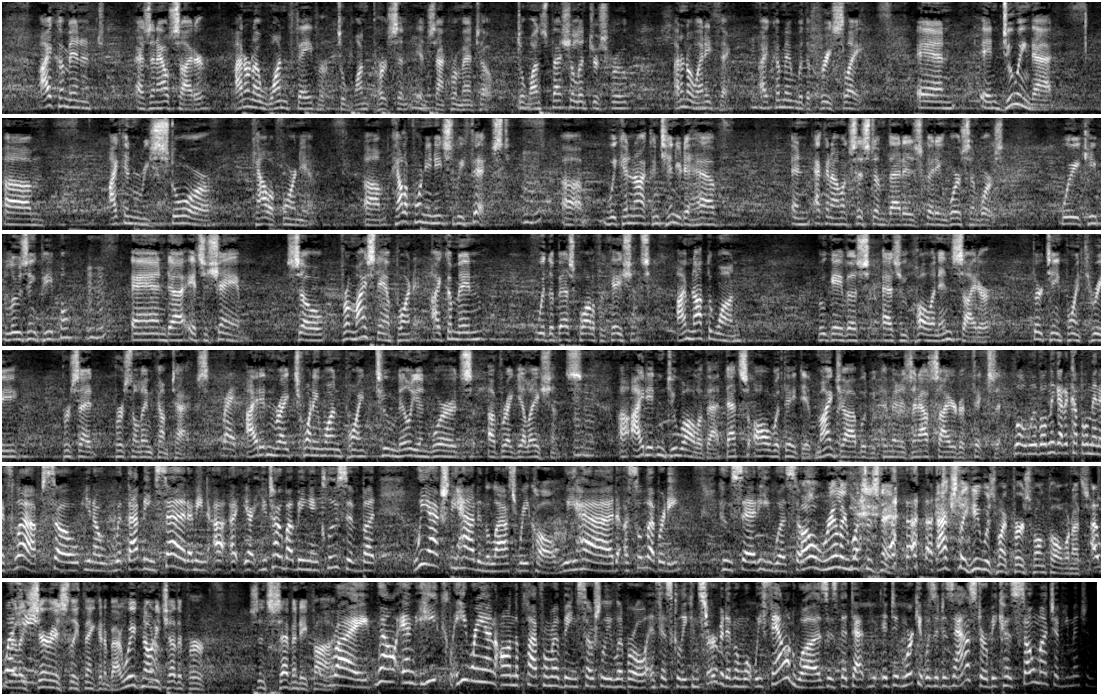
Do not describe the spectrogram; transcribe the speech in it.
I come in and as an outsider, I don't know one favor to one person mm-hmm. in Sacramento, to one special interest group. I don't know anything. Mm-hmm. I come in with a free slate. And in doing that, um, I can restore California. Um, California needs to be fixed. Mm-hmm. Um, we cannot continue to have an economic system that is getting worse and worse. We keep losing people, mm-hmm. and uh, it's a shame. So, from my standpoint, I come in with the best qualifications. I'm not the one who gave us, as you call an insider, 13.3% personal income tax. Right. I didn't write 21.2 million words of regulations. Mm-hmm. Uh, I didn't do all of that. That's all what they did. My job would be come in as an outsider to fix it. Well, we've only got a couple of minutes left. So, you know, with that being said, I mean, uh, uh, you talk about being inclusive, but we actually had in the last recall, we had a celebrity who said he was so. Oh, really? What's his name? actually, he was my first phone call when I was uh, really he? seriously thinking about it. We've known each other for since 75. Right. Well, and he he ran on the platform of being socially liberal and fiscally conservative and what we found was is that that it didn't work. It was a disaster because so much of you mentioned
